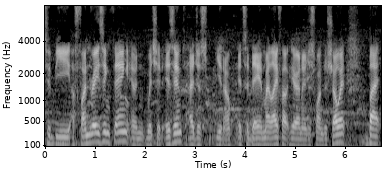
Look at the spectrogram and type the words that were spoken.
to be a fundraising thing, and which it isn't. I just, you know, it's a day in my life out here, and I just wanted to show it. But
